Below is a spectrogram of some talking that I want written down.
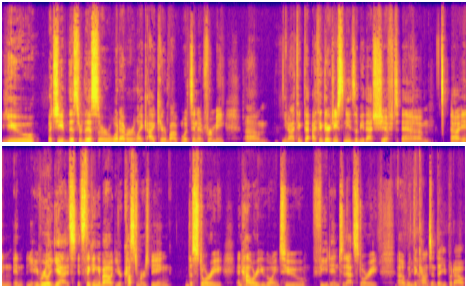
you achieved this or this or whatever like i care about what's in it for me um you know i think that i think there just needs to be that shift um uh, in in really yeah it's it's thinking about your customers being the story and how are you going to feed into that story uh, with yeah. the content that you put out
